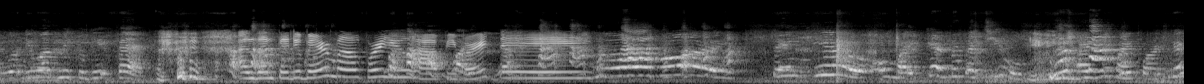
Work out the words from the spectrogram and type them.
You want, you want me to get fat? And then teddy bear, ma'am, for you. Happy Oh birthday. Oh boy, thank you. Oh my God, look at you. Are you my partner?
